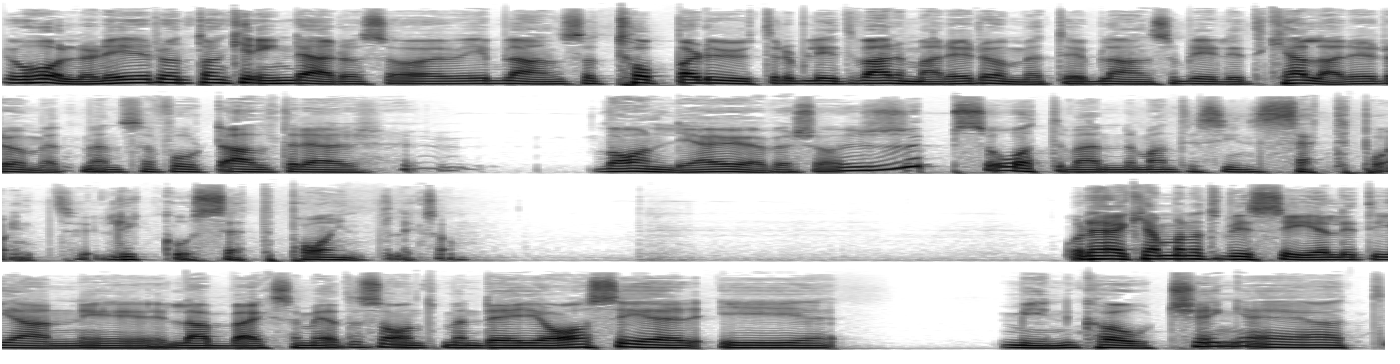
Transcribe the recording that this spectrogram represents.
du håller dig runt omkring där och så ibland så toppar du ut och det blir lite varmare i rummet och ibland så blir det lite kallare i rummet men så fort allt det där vanliga är över så, zup, så återvänder man till sin setpoint, lyckosetpoint. lyckoset point liksom. Och det här kan man naturligtvis se lite grann i labbverksamhet och sånt men det jag ser i min coaching är att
